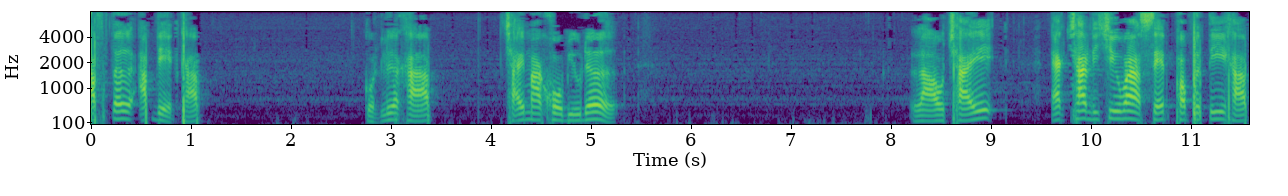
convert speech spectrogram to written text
after update ครับ กดเลือกครับ ใช้ Macro Builder เราใช้แอคชั่นที่ชื่อว่า set property ครับ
